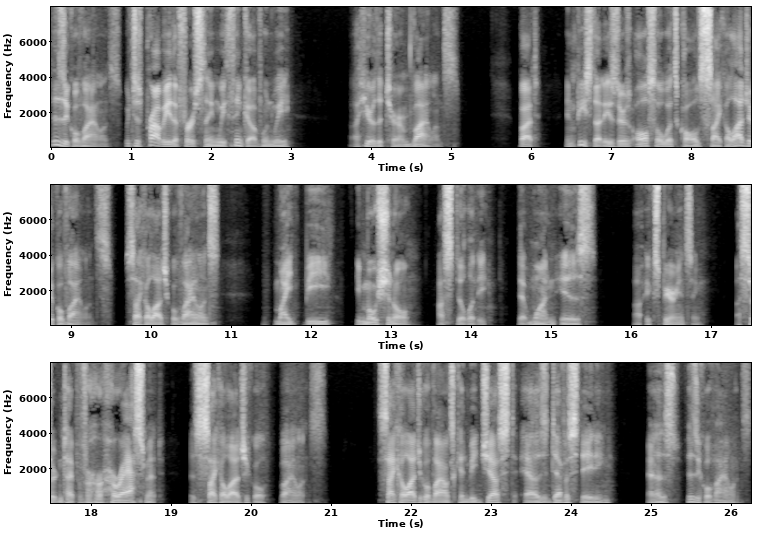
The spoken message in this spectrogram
physical violence, which is probably the first thing we think of when we uh, hear the term violence. But in peace studies, there's also what's called psychological violence. Psychological violence might be emotional hostility that one is uh, experiencing. A certain type of har- harassment is psychological violence. Psychological violence can be just as devastating as physical violence.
